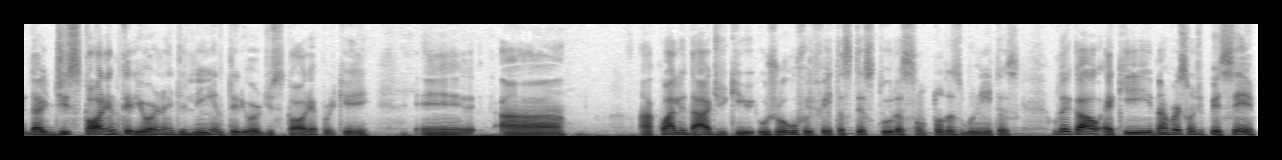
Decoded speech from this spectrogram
da de história anterior, né, de linha anterior de história, porque é, a a qualidade que o jogo foi feito, as texturas são todas bonitas. O legal é que na versão de PC,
